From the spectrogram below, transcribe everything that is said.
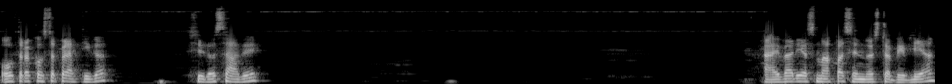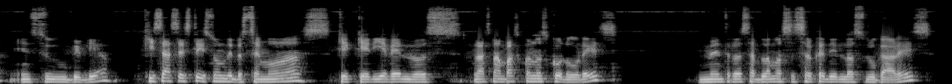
otra cosa práctica, si lo sabe. Hay varios mapas en nuestra Biblia, en su Biblia. Quizás este es uno de los sermones que quería ver los, las mapas con los colores mientras hablamos acerca de los lugares.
